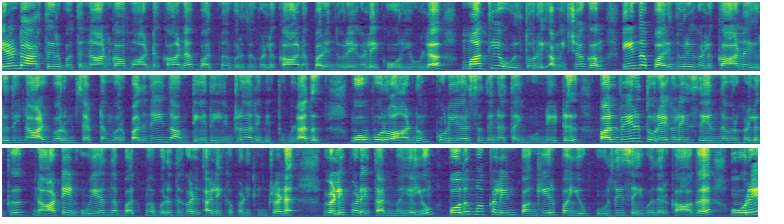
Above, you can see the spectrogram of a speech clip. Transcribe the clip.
இரண்டாயிரத்தி இருபத்தி நான்காம் ஆண்டுக்கான பத்ம விருதுகளுக்கான பரிந்துரைகளை கோரியுள்ள மத்திய உள்துறை அமைச்சகம் இந்த பரிந்துரைகளுக்கான இறுதி நாள் வரும் செப்டம்பர் பதினைந்தாம் தேதி என்று அறிவித்துள்ளது. ஒவ்வொரு ஆண்டும் குடியரசு தினத்தை முன்னிட்டு பல்வேறு துறைகளை சேர்ந்தவர்களுக்கு நாட்டின் உயர்ந்த பத்ம விருதுகள் அளிக்கப்படுகின்றன. வெளிப்படைத்தன்மையையும் பொதுமக்களின் பங்கேற்பையும் உறுதி செய்வதற்காக ஒரே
